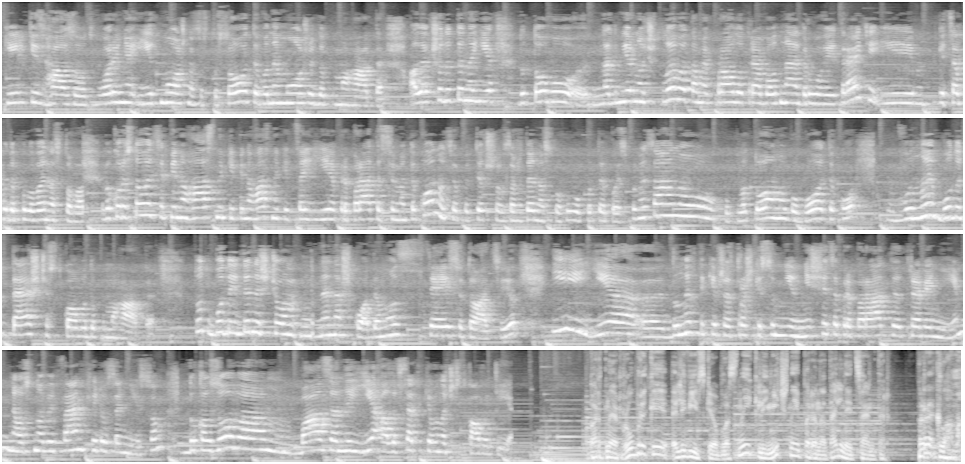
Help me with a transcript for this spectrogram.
кількість газоутворення, і їх можна застосовувати, вони можуть допомагати. Але якщо дитина є до того надмірно чутлива, там, як правило, треба одне, друге і третє, і, і це буде половина з того. Використовуються піногасники. Піногасники це є препарати симетикону, це по тих, що завжди на слугу по типу еспомізану, по платону, по ботику. Вони будуть теж частково допомагати. Тут буде єдине, що не нашкодимо з цією ситуацією. І є е, до них такі вже трошки сумнівніші. Це препарати трав'яні на основі фенхелю з анісом. Доказова база не є, але все-таки воно частково діє. Партнер рубрики Львівський обласний клінічний перинатальний центр. Реклама.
